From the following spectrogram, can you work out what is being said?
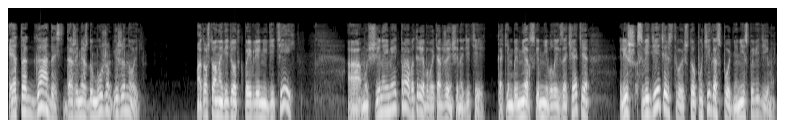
это гадость даже между мужем и женой. А то, что она ведет к появлению детей, а мужчина имеет право требовать от женщины детей, каким бы мерзким ни было их зачатие, лишь свидетельствует, что пути Господни неисповедимы.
